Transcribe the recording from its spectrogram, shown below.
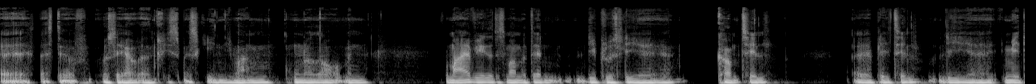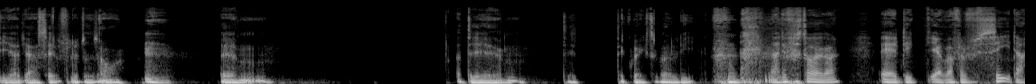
Øh, altså det var, USA har været en krigsmaskine i mange hundrede år, men for mig virkede det som om, at den lige pludselig øh, kom til, øh, blev til, lige øh, midt i, at jeg selv flyttede derover. Mm. Øhm, og det, øhm, det, kunne jeg ikke så godt lide. Nej, det forstår jeg godt. Øh, det, jeg har i hvert fald se dig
